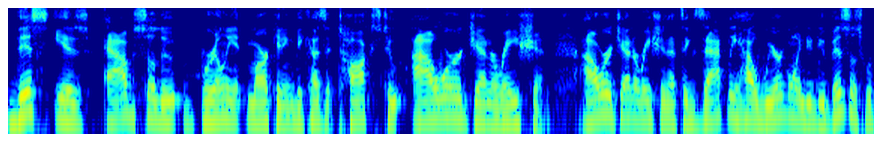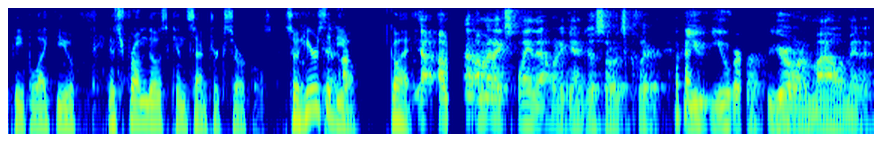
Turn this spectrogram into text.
This is absolute brilliant marketing because it talks to our generation. Our generation. That's exactly how we're going to do business with people like you. Is from those concentric circles. So here's the deal. Go ahead. Yeah, I'm, I'm going to explain that one again, just so it's clear. Okay. You you are you're on a mile a minute.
